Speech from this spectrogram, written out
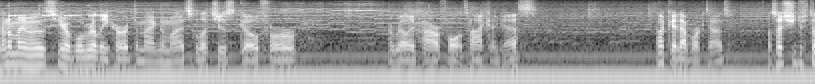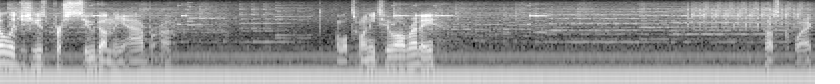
none of my moves here will really hurt the Magnemite, so let's just go for a really powerful attack, I guess. Okay, that worked out. Also, I should have totally just used Pursuit on the Abra. Level 22 already. That was quick.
